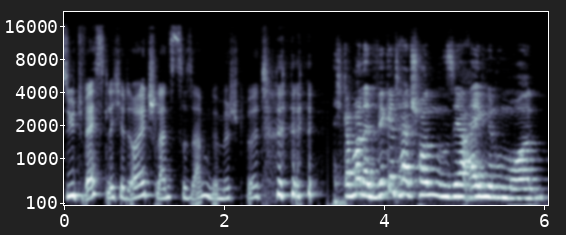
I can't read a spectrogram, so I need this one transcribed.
südwestliche Deutschlands zusammengemischt wird. Ich glaube, man entwickelt halt schon einen sehr eigenen Humor,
